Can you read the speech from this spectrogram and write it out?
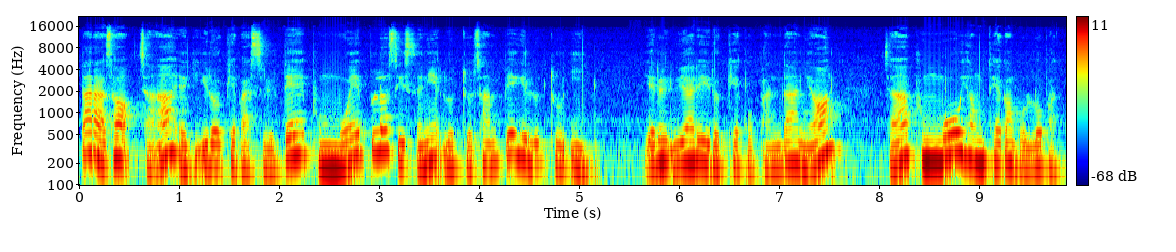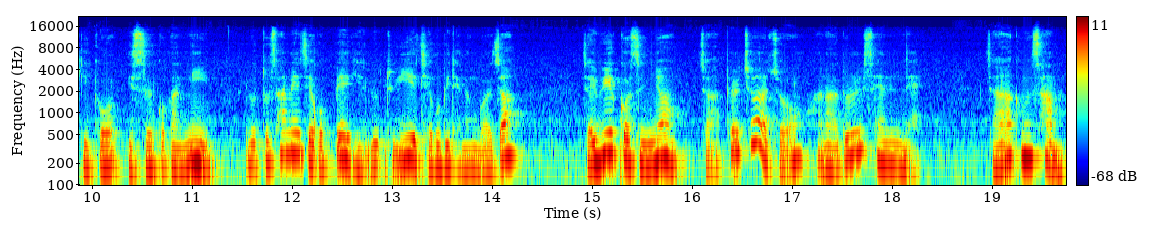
따라서 자 여기 이렇게 봤을 때 분모에 플러스 있으니 루트 3 빼기 루트 2 얘를 위아래 이렇게 곱한다면 자 분모 형태가 뭘로 바뀌고 있을 것 같니? 루트 3의 제곱 빼기 루트 2의 제곱이 되는 거죠. 자 위에 것은요. 자 펼쳐야죠. 하나 둘 셋 넷 자 그럼 3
